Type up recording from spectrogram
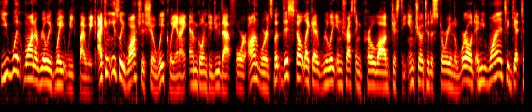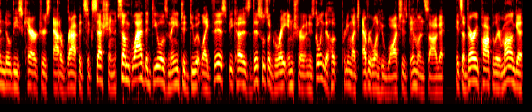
you wouldn't want to really wait week by week. I can easily watch this show weekly, and I am going to do that for onwards, but this felt like a really interesting prologue, just the intro to the story in the world, and you wanted to get to know these characters at a rapid succession, so I'm glad the deal was made to do it like this, because this was a great intro and is going to hook pretty much everyone who watches Vinland Saga. It's a very popular manga,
